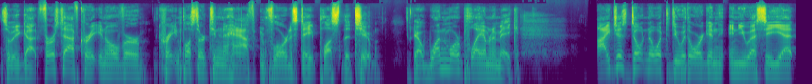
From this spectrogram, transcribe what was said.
So we got first half Creighton over, Creighton plus 13 and a half, and Florida State plus the two. I got one more play I'm going to make. I just don't know what to do with Oregon and USC yet.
